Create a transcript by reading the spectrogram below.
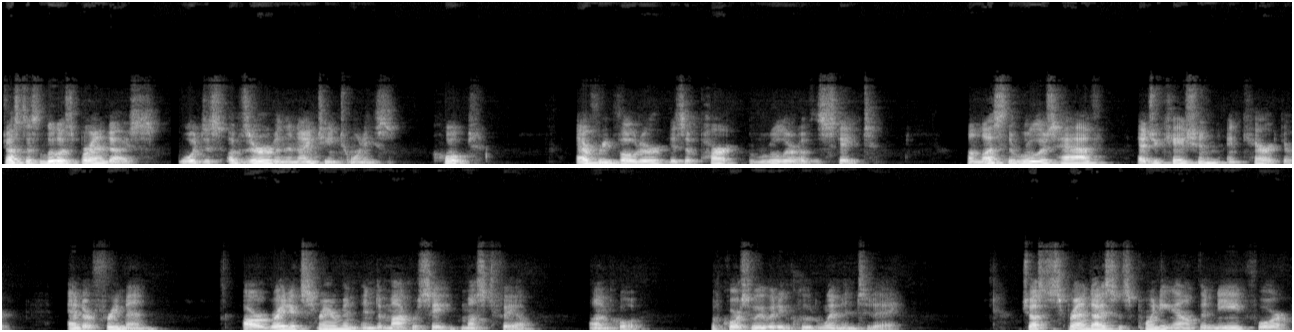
Justice Louis Brandeis would observe in the 1920s, quote, Every voter is a part ruler of the state. Unless the rulers have education and character and are freemen, our great experiment in democracy must fail. Unquote. Of course, we would include women today. Justice Brandeis was pointing out the need for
